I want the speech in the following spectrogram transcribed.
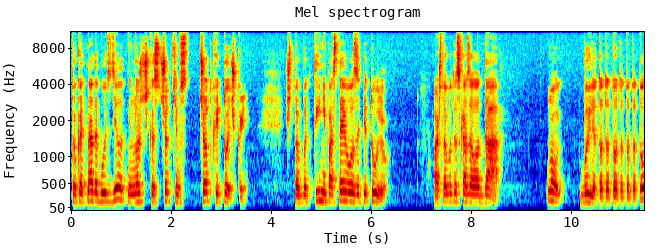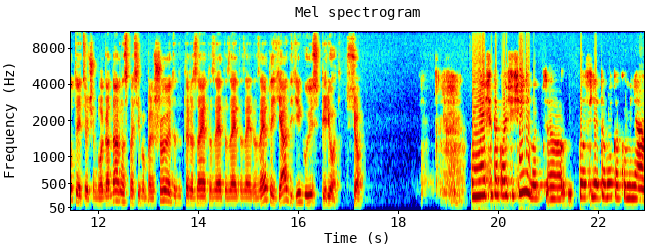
Только это надо будет сделать немножечко с, четким, с четкой точкой, чтобы ты не поставила запятую, а чтобы ты сказала «да». Ну, были то-то, то-то, то-то, то-то, я тебе очень благодарна, спасибо большое, это, это, за это, за это, за это, за это, за это, я двигаюсь вперед, все. У меня еще такое ощущение, вот э, после того, как у меня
